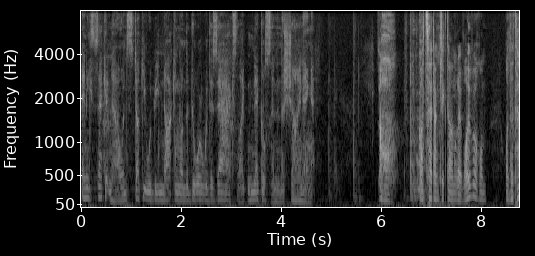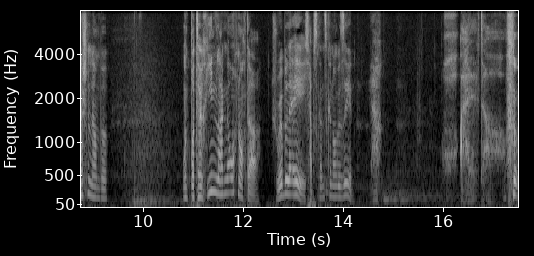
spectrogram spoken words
Any second now, and Stucky would be knocking on the door with his axe like Nicholson in The Shining. Oh, Gott sei Dank liegt da ein Revolver rum. Und eine Taschenlampe. Und Batterien lagen auch noch da. Dribble A, ich hab's ganz genau gesehen. Ja. Oh, Alter.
